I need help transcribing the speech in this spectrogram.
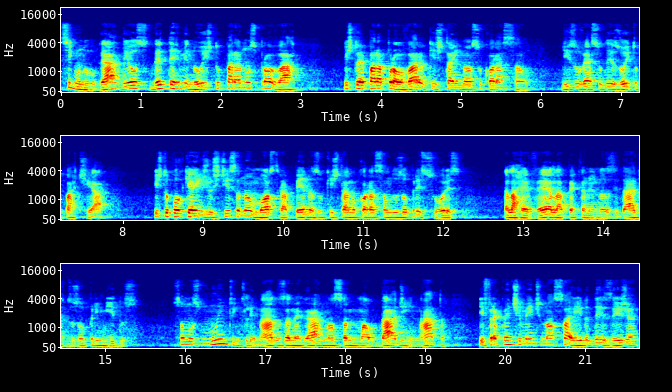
Em segundo lugar, Deus determinou isto para nos provar. Isto é, para provar o que está em nosso coração. Diz o verso 18, parte A. Isto porque a injustiça não mostra apenas o que está no coração dos opressores, ela revela a pecaminosidade dos oprimidos. Somos muito inclinados a negar nossa maldade inata e frequentemente nossa ira deseja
